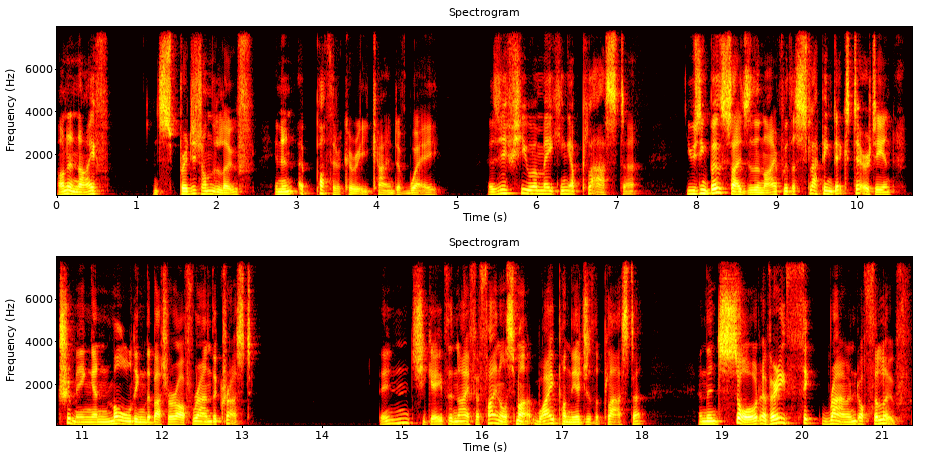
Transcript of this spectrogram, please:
on a knife, and spread it on the loaf in an apothecary kind of way, as if she were making a plaster, using both sides of the knife with a slapping dexterity and trimming and moulding the butter off round the crust. Then she gave the knife a final smart wipe on the edge of the plaster, and then sawed a very thick round off the loaf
